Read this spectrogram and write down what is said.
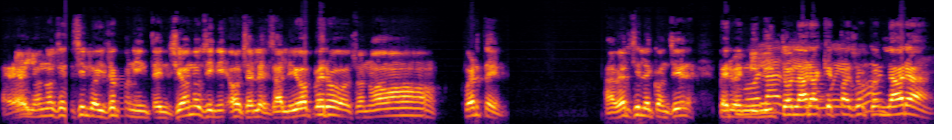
Eh, yo no sé si lo hizo con intención o, si, o se le salió, pero sonó fuerte. A ver si le consigue. Pero Emilito Lara, ¿qué pasó con Lara?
